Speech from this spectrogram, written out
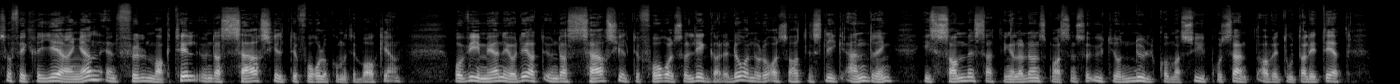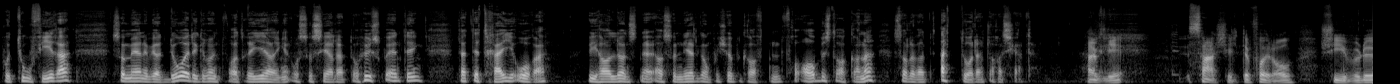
så fikk regjeringen en fullmakt til under særskilte forhold å komme tilbake igjen. Og vi mener jo det at under særskilte forhold så ligger det da, når du altså har hatt en slik endring i sammensetning av lønnsmassen som utgjør 0,7% av en totalitet på 2-4, så mener vi at da er det grunn for at regjeringen også ser dette. Og husk på en ting, dette er tredje året vi har lønnsned, altså nedgang på kjøpekraften fra arbeidstakerne, så har det vært ett år dette har skjedd. Hauglie, særskilte forhold. Skyver du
